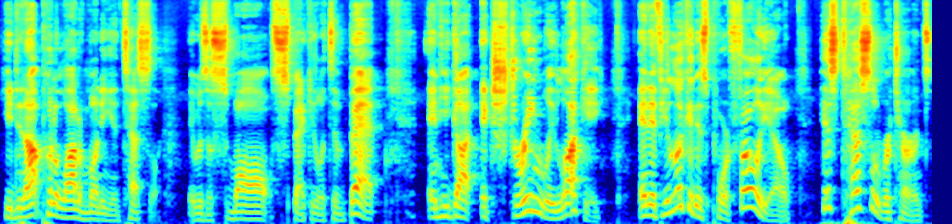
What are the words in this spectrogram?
he did not put a lot of money in Tesla. It was a small speculative bet. And he got extremely lucky. And if you look at his portfolio, his Tesla returns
